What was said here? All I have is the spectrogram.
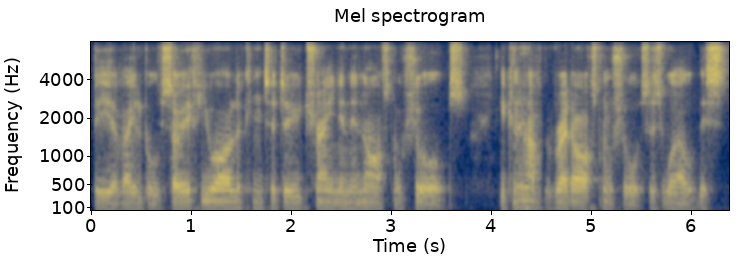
be available. So if you are looking to do training in Arsenal shorts, you can Mm. have the red Arsenal shorts as well this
